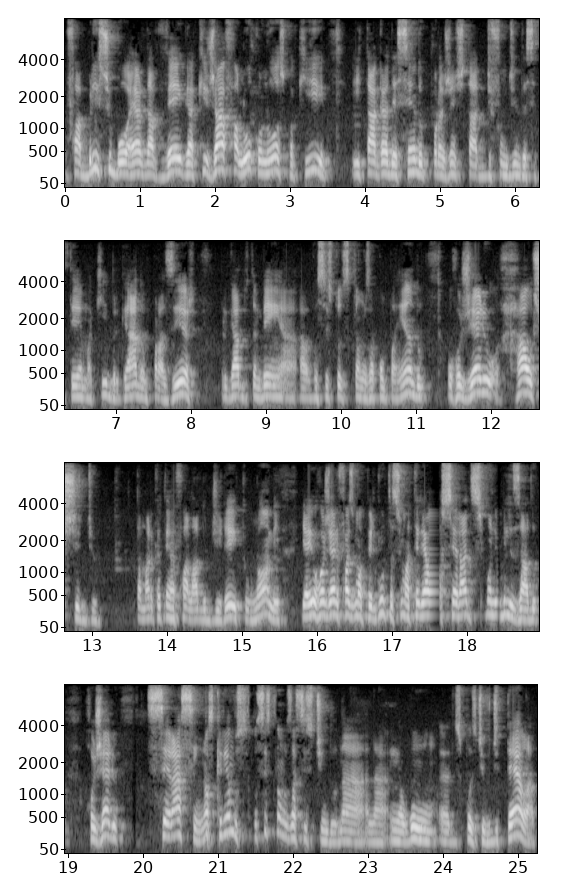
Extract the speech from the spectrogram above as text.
o Fabrício Boer da Veiga, que já falou conosco aqui e está agradecendo por a gente estar tá difundindo esse tema aqui. Obrigado, é um prazer. Obrigado também a, a vocês todos que estão nos acompanhando. O Rogério Rauschid, tomara que eu tenha falado direito o nome. E aí o Rogério faz uma pergunta se o material será disponibilizado. Rogério, será sim. Nós criamos, vocês que estão nos assistindo na, na em algum é, dispositivo de tela,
